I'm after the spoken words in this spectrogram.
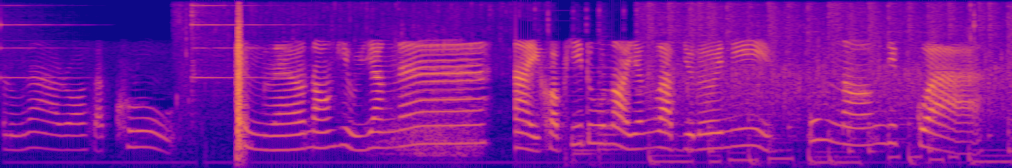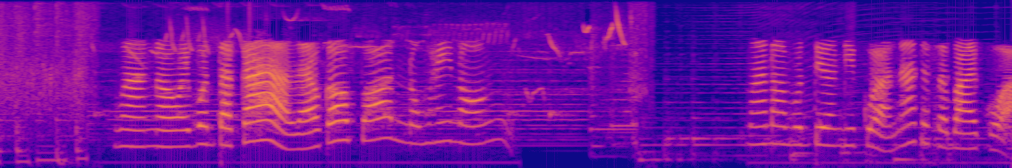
กรุณารอสักครู่ ถึงแล้วน้องหิวยังนะไหนขอพี่ดูหน่อยยังหลับอยู่เลยนี่ อุ้มน้องดีกว่า วางน้องไว้บนตะกร้า แล้วก็ป้อนนมให้น้อง มานอนบนเตียงดีกว่าน่าจะสบายกว่า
